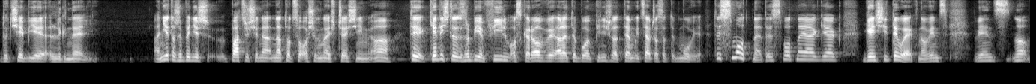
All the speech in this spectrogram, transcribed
do ciebie lgnęli. A nie to, że będziesz patrzył się na, na to, co osiągnąłeś wcześniej. A, ty, kiedyś to zrobiłem film Oscarowy, ale to było 50 lat temu i cały czas o tym mówię. To jest smutne, to jest smutne jak, jak gęsi tyłek, no więc, więc no,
